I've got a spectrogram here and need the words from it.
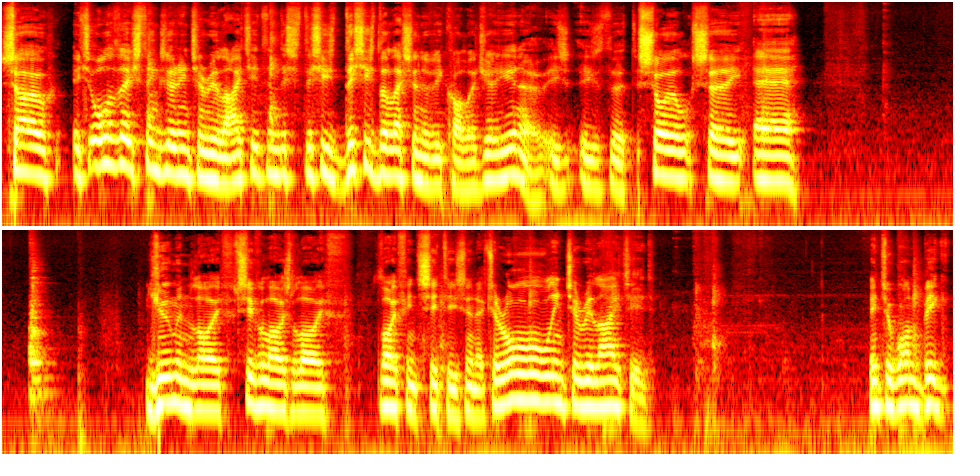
So it's all of these things are interrelated, and this this is this is the lesson of ecology. You know, is is that soil, sea, air, human life, civilized life, life in cities, and it's all interrelated into one big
